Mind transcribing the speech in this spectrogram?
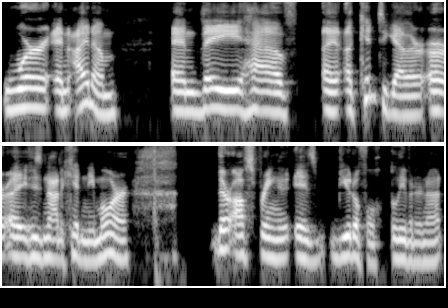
were an item, and they have a, a kid together, or uh, who's not a kid anymore. Their offspring is beautiful, believe it or not.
